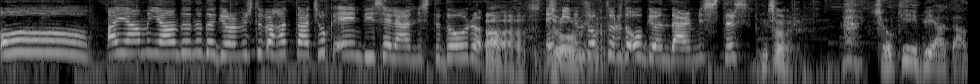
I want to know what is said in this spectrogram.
Oo, ayağımın yandığını da görmüştü ve hatta çok endişelenmişti doğru. Aa, Eminim doğru. doktoru da o göndermiştir. Doğru. Çok iyi bir adam.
